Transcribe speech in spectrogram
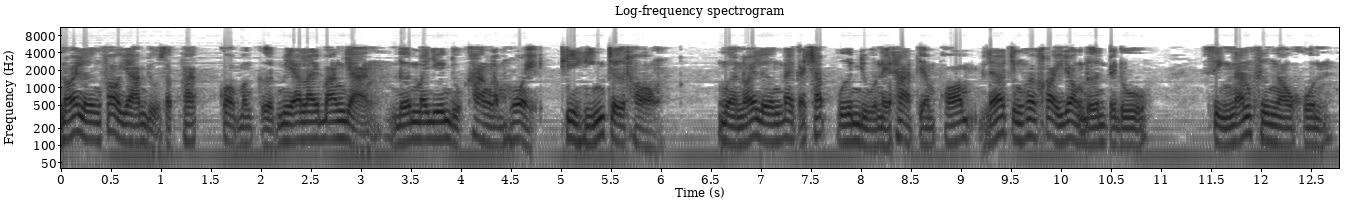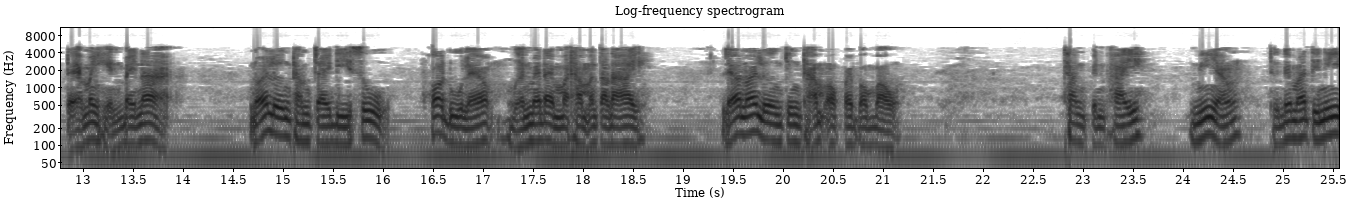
น้อยเลิงเฝ้ายามอยู่สักพัก ก็บังเกิดมีอะไรบางอย่าง เดินมายืนอยู่ข้างลำห้วย ที่หิงเจอทอง เมื่อน้อยเลิงได้กระชับปืนอยู่ในท่าเตรียมพร้อม แล้วจึงค่อยๆย่องเดินไปดู สิ่งนั้นคือเงาคนแต่ไม่เห็นใบหน้า น้อยเลิงทำใจดีสู้พ่อดูแล้วเหมือนไม่ได้มาทำอันตราย แล้วน้อยเลิงจึงถามออกไปเบาๆ ท่านเป็นไผมีหยังถึงได้มาที่นี่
